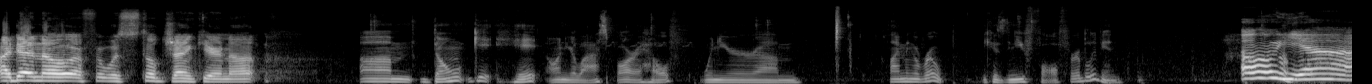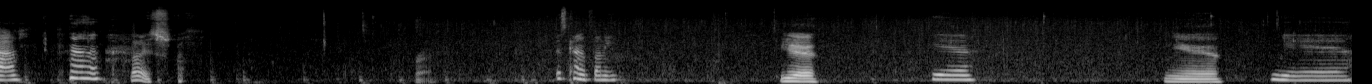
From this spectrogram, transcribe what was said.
I didn't know if it was still janky or not. Um, don't get hit on your last bar of health when you're um climbing a rope because then you fall for oblivion. Oh yeah. Nice. Bruh. it's kind of funny. Yeah. Yeah. Yeah. Yeah.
